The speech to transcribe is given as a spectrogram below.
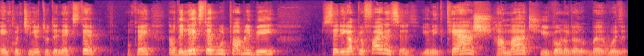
and continue to the next step. Okay. Now, the next step would probably be setting up your finances. You need cash. How much? You're going to go with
